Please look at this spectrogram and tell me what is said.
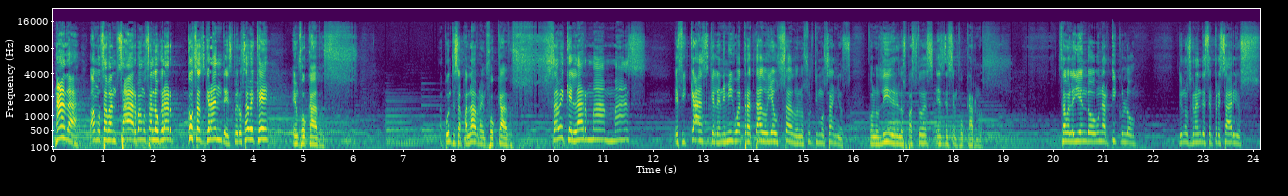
nada. Vamos a avanzar, vamos a lograr cosas grandes, pero ¿sabe qué? Enfocados. Apunte esa palabra, enfocados. ¿Sabe que el arma más eficaz que el enemigo ha tratado y ha usado en los últimos años con los líderes, los pastores, es desenfocarnos. Estaba leyendo un artículo de unos grandes empresarios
